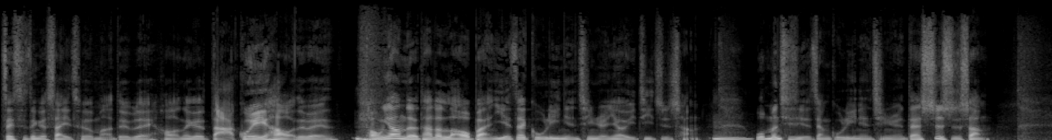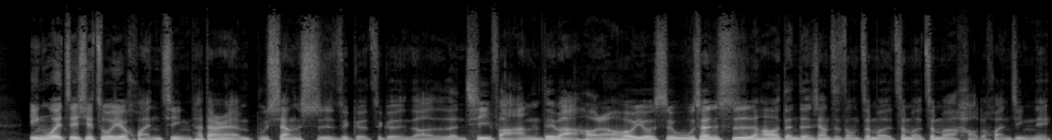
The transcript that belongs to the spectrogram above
这次那个赛车嘛，对不对？好，那个打龟号，对不对？同样的，他的老板也在鼓励年轻人要有一技之长。嗯，我们其实也这样鼓励年轻人，但事实上，因为这些作业环境，它当然不像是这个这个你知道冷气房，对吧？好，然后又是无尘室哈等等，像这种这么这么这么好的环境内，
